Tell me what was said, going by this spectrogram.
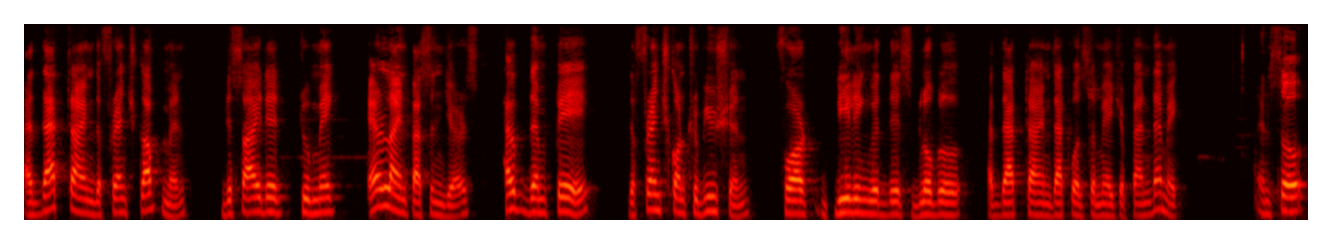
At that time, the French government decided to make airline passengers help them pay the French contribution for dealing with this global, at that time, that was the major pandemic. And so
